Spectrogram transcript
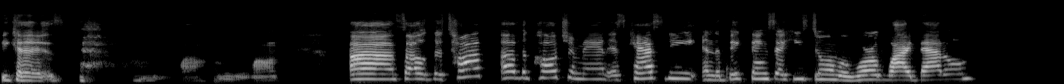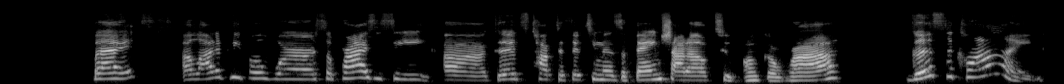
because uh, so the talk of the culture, man, is Cassidy and the big things that he's doing with Worldwide Battle. But a lot of people were surprised to see uh, Goodz talk to 15 Minutes of Fame. Shout out to Uncle Ra. Goodz declined.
